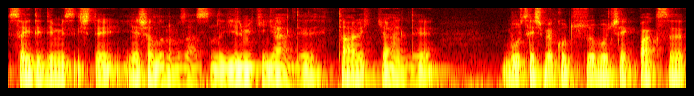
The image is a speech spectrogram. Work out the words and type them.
sayı dediğimiz işte yaş alanımız aslında 22 geldi. Tarih geldi. Bu seçme kutusu bu checkbox'ı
